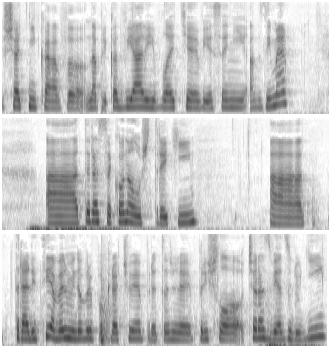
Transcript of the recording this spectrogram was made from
šatníka v, napríklad v jari, v lete, v jeseni a v zime. A teraz sa konal už tretí a tradícia veľmi dobre pokračuje, pretože prišlo čoraz viac ľudí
